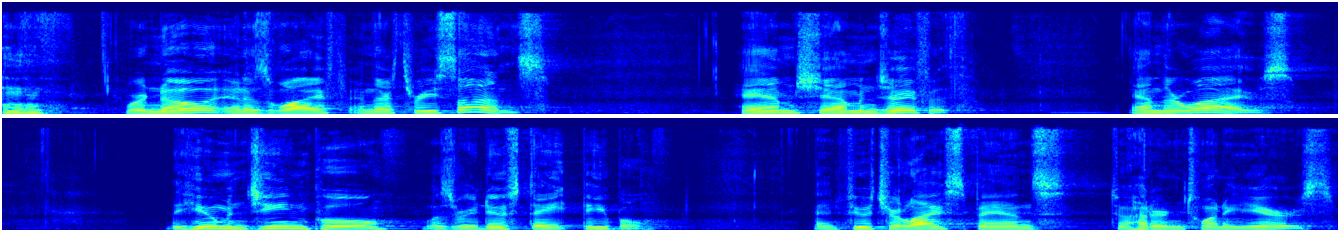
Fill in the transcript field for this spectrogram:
were Noah and his wife and their three sons Ham, Shem, and Japheth, and their wives. The human gene pool was reduced to eight people, and future lifespans to 120 years.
